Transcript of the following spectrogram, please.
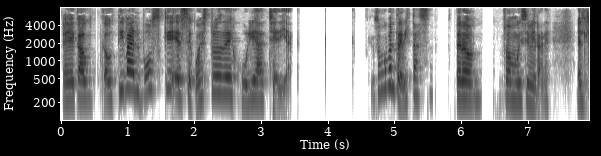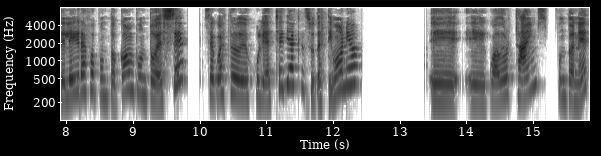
Eh, cautiva el bosque el secuestro de Julia Cheriak son como entrevistas, pero son muy similares. El telégrafo.com.es, secuestro de Julia Chediak, su testimonio. Eh, EcuadorTimes.net,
